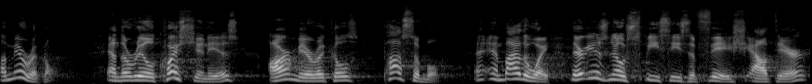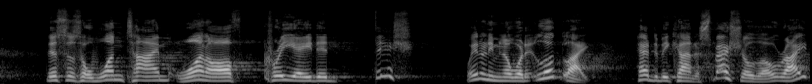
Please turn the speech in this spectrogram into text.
a miracle. And the real question is, are miracles possible? And by the way, there is no species of fish out there. This is a one time, one off created fish. We don't even know what it looked like. Had to be kind of special, though, right?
